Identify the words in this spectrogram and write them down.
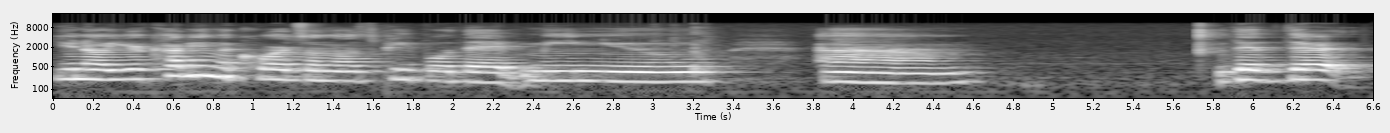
You know, you're cutting the cords on those people that mean you um, that they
